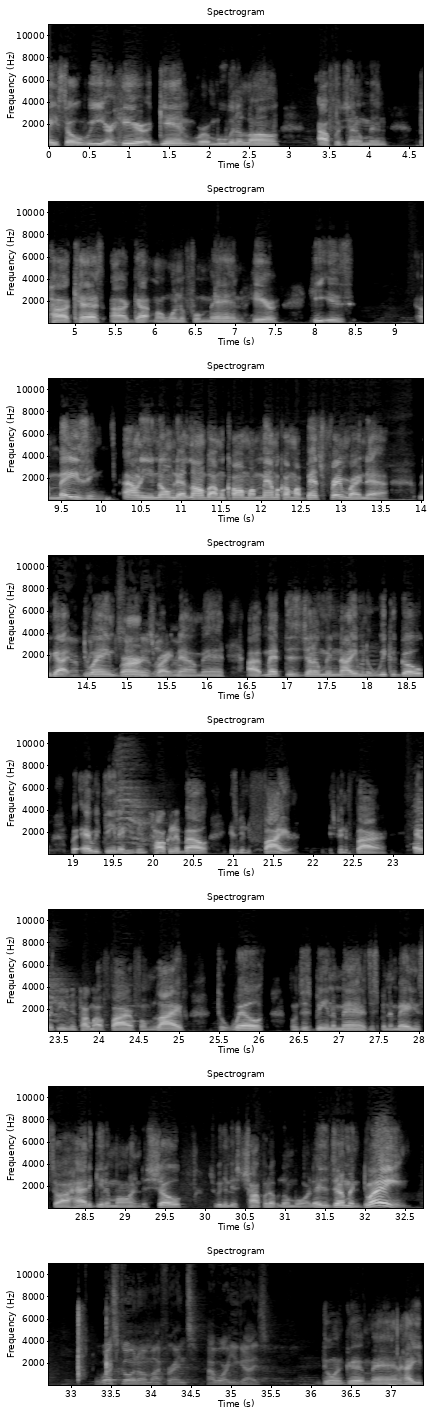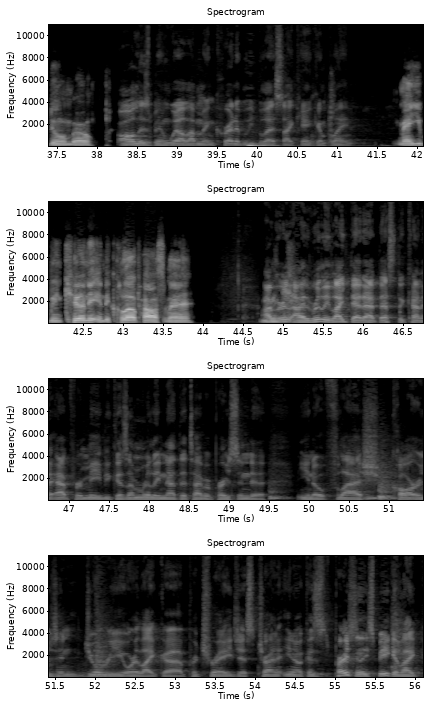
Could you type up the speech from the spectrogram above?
Hey, so we are here again. We're moving along. Alpha Gentleman podcast. I got my wonderful man here. He is amazing. I don't even know him that long, but I'm gonna call him my man. I'm gonna call him my best friend right now. We got Yeah, Dwayne Burns love, right bro. now, man. I met this gentleman not even a week ago, but everything that he's been talking about has been fire. It's been fire. Everything he's been talking about fire from life to wealth, from just being a man, has just been amazing. So I had to get him on the show so we can just chop it up a little more. Ladies and gentlemen, Dwayne, What's going on, my friends? How are you guys? doing good, man. How you doing, bro? All has been well. I'm incredibly blessed. I can't complain. Man, you've been killing it in the clubhouse, man. I really, I really like that app. That's the kind of app for me because I'm really not the type of person to, you know, flash cars and jewelry or like uh, portray just trying to, you know, because personally speaking, like.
